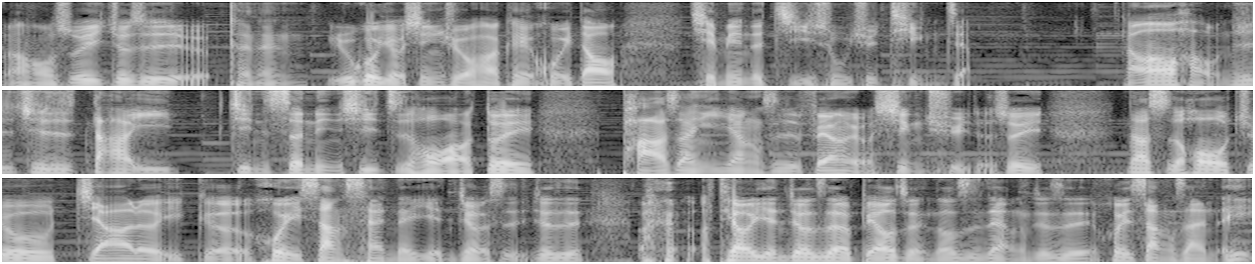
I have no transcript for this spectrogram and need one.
然后所以就是可能如果有兴趣的话，可以回到前面的集数去听这样。然后好，就是其实大一进森林系之后啊，对爬山一样是非常有兴趣的，所以。那时候就加了一个会上山的研究室，就是我 挑研究室的标准都是这样，就是会上山，诶、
